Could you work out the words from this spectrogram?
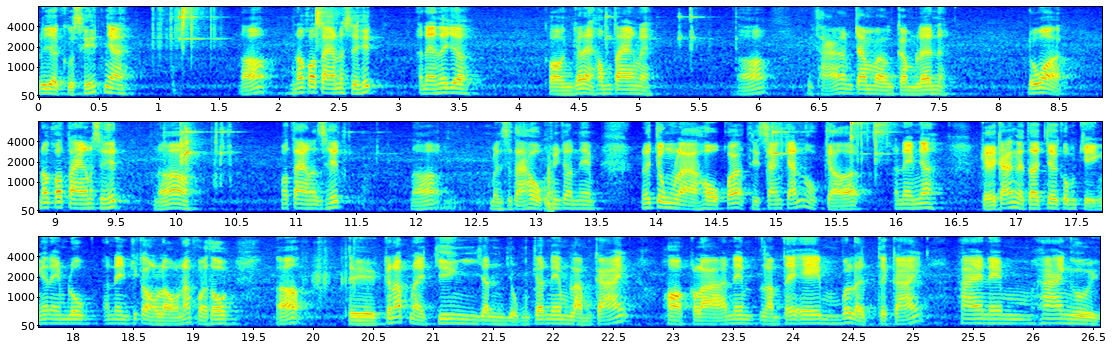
Bây giờ cường sẽ hít nha. Đó. Nó có tan nó sẽ hít. Anh em thấy chưa? Còn cái này không tan này đó. Thả 500 vào cầm lên nè. Đúng rồi nó có tan nó sẽ hít đó. Nó tan nó sẽ hít đó mình sẽ thả hột xuống cho anh em. Nói chung là hột á, thì sang tránh hột chợ anh em nhé kể cả người ta chơi công chuyện anh em luôn anh em chỉ còn lầu nắp vào thôi. Đó thì cái nắp này chuyên dành dụng cho anh em làm cái hoặc là anh em làm tay em với lại tay cái. Hai anh em hai người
